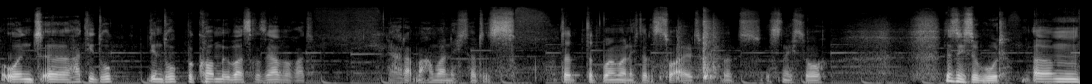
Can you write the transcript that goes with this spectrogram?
und äh, hat Druck, den Druck bekommen über das Reserverad. Ja, das machen wir nicht. Das, ist, das, das wollen wir nicht. Das ist zu alt. Das ist nicht so, ist nicht so gut. Ähm,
